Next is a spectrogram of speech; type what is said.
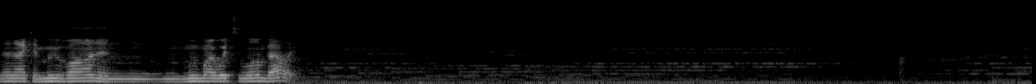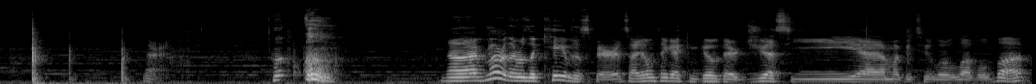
Then I can move on and move my way to Lone Valley. Alright. now, I remember there was a Cave of the Spirits. I don't think I can go there just yet. That might be too low level, but...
